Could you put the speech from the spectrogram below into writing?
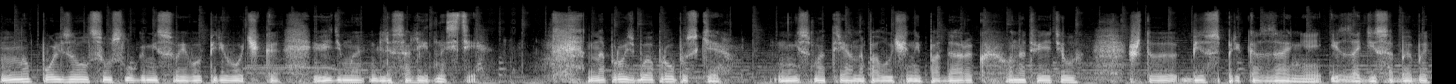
но пользовался услугами своего переводчика, видимо, для солидности. На просьбу о пропуске, несмотря на полученный подарок, он ответил, что без приказания из Адис-Абебы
